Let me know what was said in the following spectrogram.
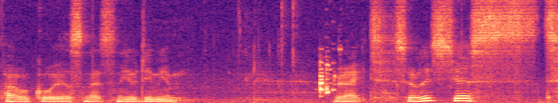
power coils and that's neodymium. Right so let's just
